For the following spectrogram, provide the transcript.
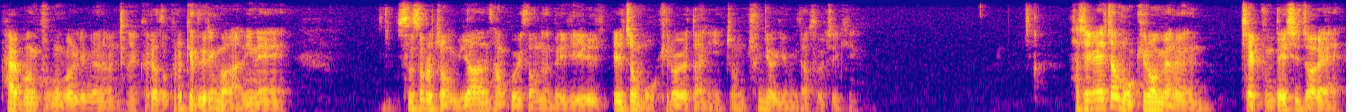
8분, 9분 걸리면은 네, 그래도 그렇게 느린 건 아니네. 스스로 좀 위안 삼고 있었는데 이게 1.5km였다니 좀 충격입니다, 솔직히. 사실 1.5km면은 제 군대 시절에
